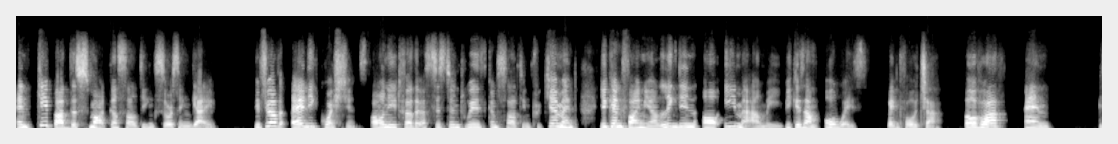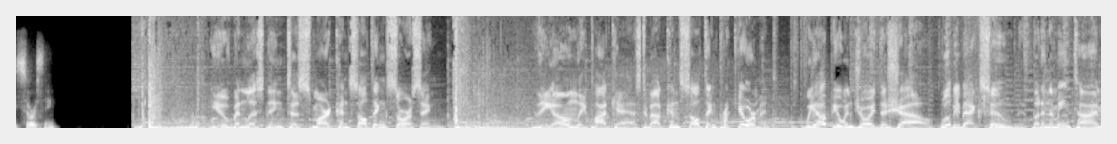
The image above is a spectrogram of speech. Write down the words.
and keep up the smart consulting sourcing game. If you have any questions or need further assistance with consulting procurement, you can find me on LinkedIn or email me because I'm always waiting for a chat. Au revoir and sourcing. You've been listening to Smart Consulting Sourcing, the only podcast about consulting procurement. We hope you enjoyed the show. We'll be back soon, but in the meantime,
